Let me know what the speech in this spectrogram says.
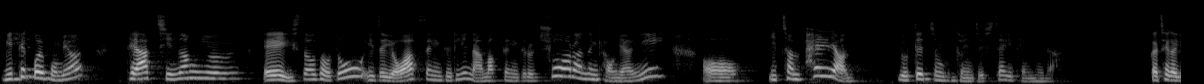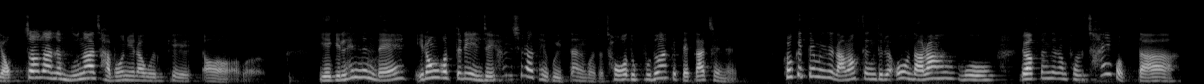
밑에 걸 보면 대학 진학률에 있어서도 이제 여학생들이 남학생들을 추월하는 경향이 어 2008년 요때쯤부터 이제 시작이 됩니다. 그러니까 제가 역전하는 문화 자본이라고 이렇게 어 얘기를 했는데 이런 것들이 이제 현실화되고 있다는 거죠. 적어도 고등학교 때까지는. 그렇기 때문에 이제 남학생들이 어 나랑 뭐 여학생들이랑 별로 차이가 없다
